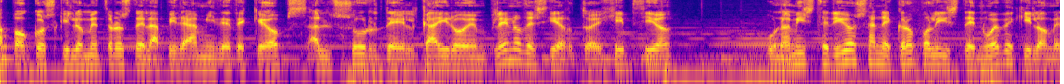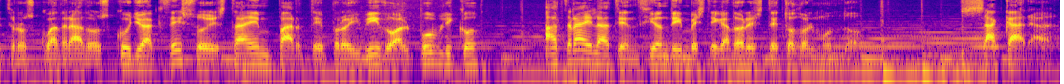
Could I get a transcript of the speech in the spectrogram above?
A pocos kilómetros de la pirámide de Keops, al sur de El Cairo, en pleno desierto egipcio, una misteriosa necrópolis de 9 kilómetros cuadrados, cuyo acceso está en parte prohibido al público, atrae la atención de investigadores de todo el mundo. Saqqara.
